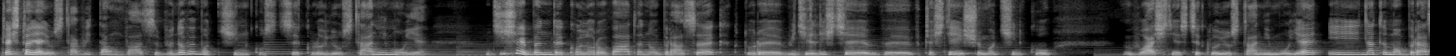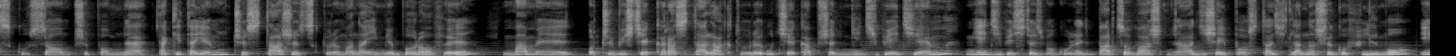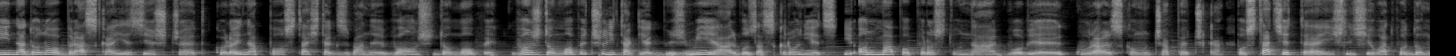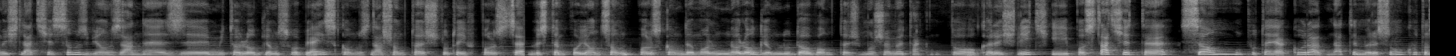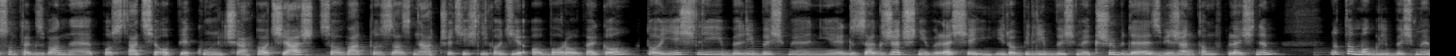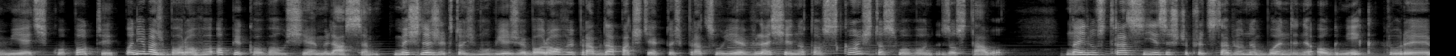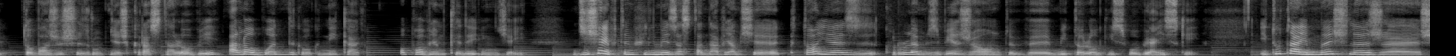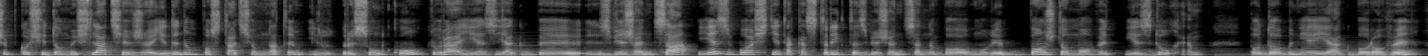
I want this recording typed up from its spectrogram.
Cześć, to ja Justa, witam Was w nowym odcinku z cyklu Justa Animuje. Dzisiaj będę kolorowała ten obrazek, który widzieliście w wcześniejszym odcinku właśnie z cyklu Justa Animuje. I na tym obrazku są, przypomnę, taki tajemniczy starzec, który ma na imię Borowy, Mamy oczywiście krasnala, który ucieka przed niedźwiedziem. Niedźwiedź to jest w ogóle bardzo ważna dzisiaj postać dla naszego filmu. I na dole obrazka jest jeszcze kolejna postać, tak zwany wąż domowy. Wąż domowy, czyli tak jakby żmija albo zaskroniec i on ma po prostu na głowie góralską czapeczkę. Postacie te, jeśli się łatwo domyślacie, są związane z mitologią słowiańską, z naszą też tutaj w Polsce występującą polską demonologią ludową, też możemy tak to określić. I postacie te są tutaj akurat na tym rysunku, to są tak zwane postacie opiekuńcze. Chociaż, co warto zaznaczyć, jeśli chodzi o Borowego, to jeśli bylibyśmy nie za grzeczni w lesie i robilibyśmy krzywdę zwierzętom w leśnym, no to moglibyśmy mieć kłopoty, ponieważ Borowy opiekował się lasem. Myślę, że ktoś mówi, że Borowy, prawda, patrzcie, jak ktoś pracuje w lesie, no to skądś to słowo zostało. Na ilustracji jest jeszcze przedstawiony błędny ognik, który towarzyszy również krasnalowi, ale o błędnych ognikach opowiem kiedy indziej. Dzisiaj w tym filmie zastanawiam się, kto jest królem zwierząt w mitologii słowiańskiej. I tutaj myślę, że szybko się domyślacie, że jedyną postacią na tym rysunku, która jest jakby zwierzęca, jest właśnie taka stricte zwierzęca, no bo mówię, wąż domowy jest duchem, podobnie jak borowy.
